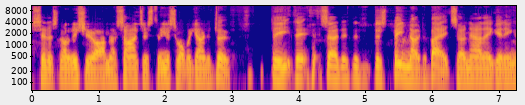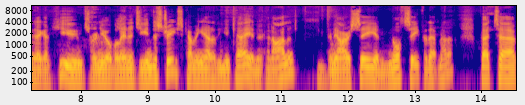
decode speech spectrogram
said it's not an issue. I'm a scientist and this is what we're going to do. The, the, so the, the, there's been no debate. So now they're getting, they've got huge renewable energy industries coming out of the UK and, and Ireland and the Irish Sea and North Sea for that matter. But uh,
